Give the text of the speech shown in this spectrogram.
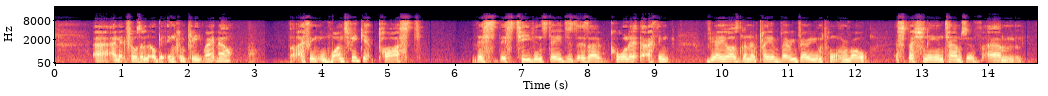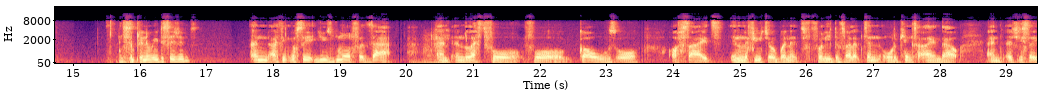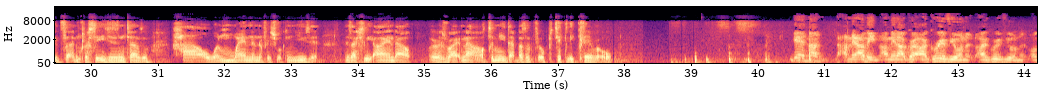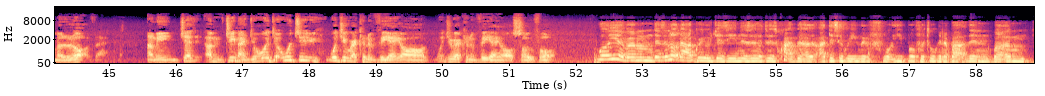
Uh, and it feels a little bit incomplete right now. But I think once we get past this this teething stage, as, as I call it, I think VAR is going to play a very very important role, especially in terms of um, disciplinary decisions, and I think you'll see it used more for that, and and less for for goals or offsides in the future when it's fully developed and all the kinks are ironed out. And as you say, certain procedures in terms of how and when an official can use it is actually ironed out. Whereas right now, to me, that doesn't feel particularly clear at all. Yeah, no, I mean, I mean, I mean, I agree, I agree with you on, I agree with you on, on a lot of that. I mean, um, G-Man, would you, what do you reckon of VAR? What do you reckon of VAR so far? Well, yeah, um, there's a lot that I agree with Jesse, and there's a, there's quite a bit I, I disagree with what you both were talking about then. But um,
